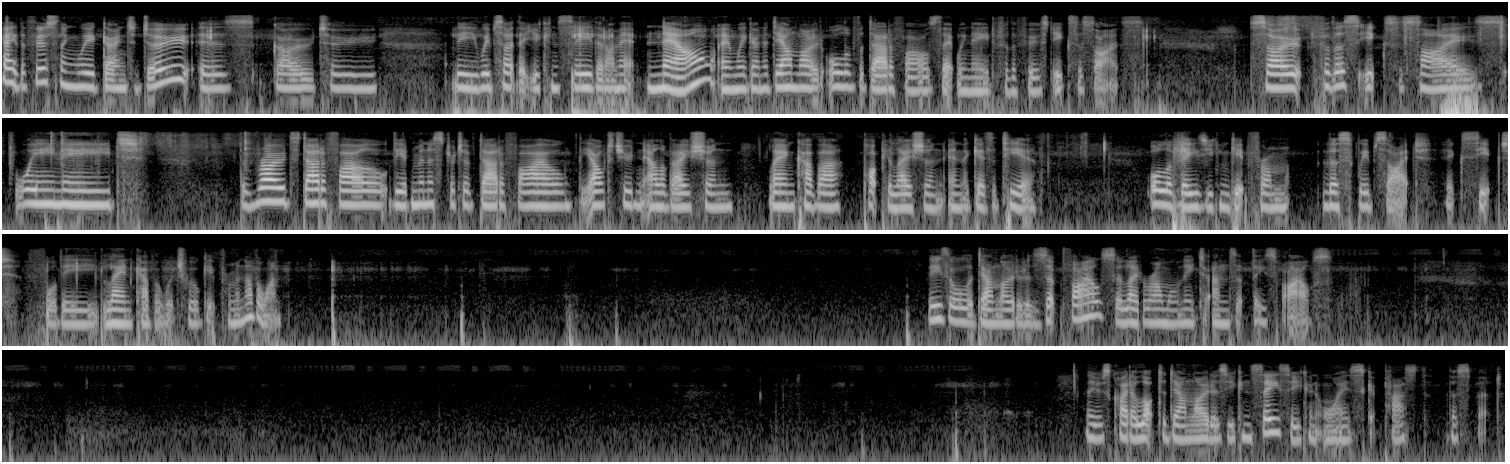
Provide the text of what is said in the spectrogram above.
Okay, the first thing we're going to do is go to the website that you can see that I'm at now and we're going to download all of the data files that we need for the first exercise. So for this exercise we need the roads data file, the administrative data file, the altitude and elevation, land cover, population and the gazetteer. All of these you can get from this website except for the land cover which we'll get from another one. These all are downloaded as zip files so later on we'll need to unzip these files. There's quite a lot to download as you can see, so you can always skip past this bit.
